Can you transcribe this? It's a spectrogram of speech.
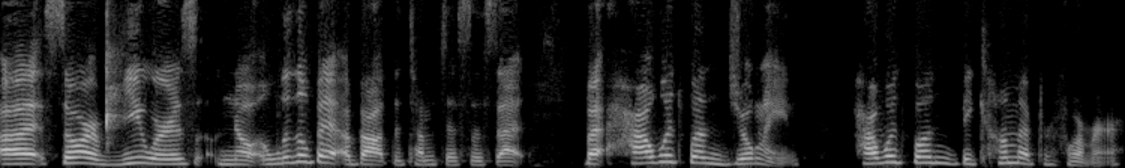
Uh, so our viewers know a little bit about the Tempest of set, but how would one join? How would one become a performer?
